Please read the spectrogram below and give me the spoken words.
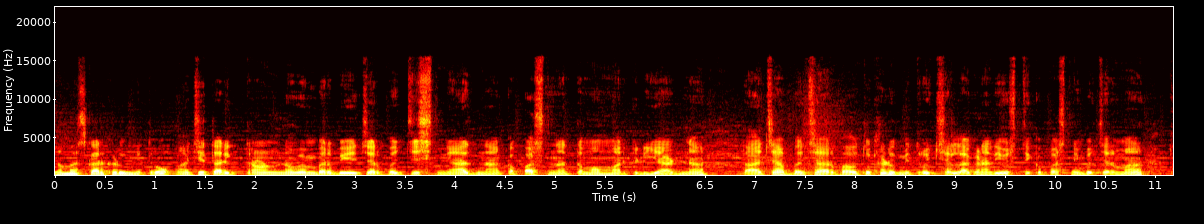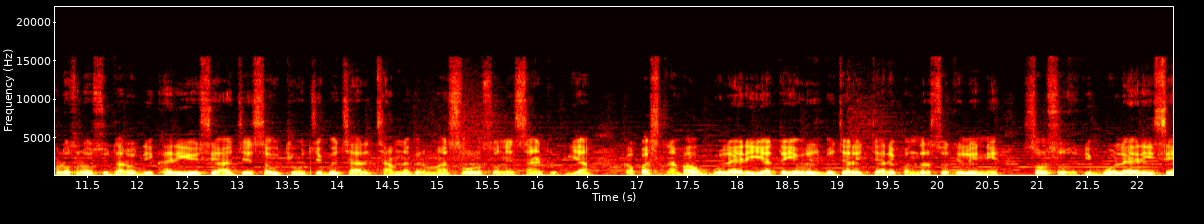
નમસ્કાર ખેડૂત મિત્રો. આજે તારીખ ત્રણ નવેમ્બર બે હજાર પચીસની આજના કપાસના તમામ માર્કેટ યાર્ડના તાજા બજાર ભાવ. તો ખેડૂત મિત્રો, છેલ્લા ઘણા દિવસથી કપાસની બજારમાં થોડો થોડો સુધારો દેખાઈ રહ્યો છે. આજે સૌથી ઊંચે બજાર જામનગરમાં સોળસો ને સાઠ રૂપિયા કપાસના ભાવ બોલાઈ રહ્યા હતા. એવરેજ બજાર અત્યારે પંદરસોથી લઈને સોળસો સુધી બોલાઈ રહી છે.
